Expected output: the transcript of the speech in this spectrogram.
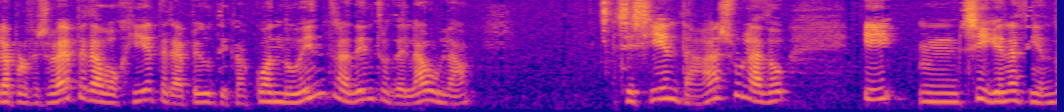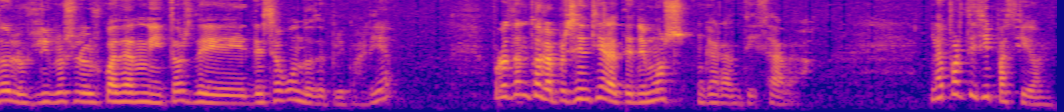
La profesora de Pedagogía Terapéutica, cuando entra dentro del aula, se sienta a su lado y mmm, siguen haciendo los libros y los cuadernitos de, de segundo de primaria. Por lo tanto, la presencia la tenemos garantizada. La participación.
